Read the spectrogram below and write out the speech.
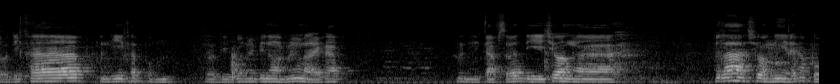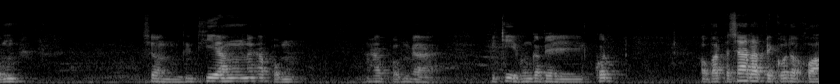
สวัสดีครับวันนี้ครับผมสวัสดีพ่อแม่พี่น้องทั้งหลายครับวันนี้กลับสวัสดีช่วงเวลาช่วงนี้นะครับผมช่วงเที่ยงนะครับผมนะครับผมกับมิกกี้ผมก็ไปกดเอาบัตรประชารัฐไปกดเอาของ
